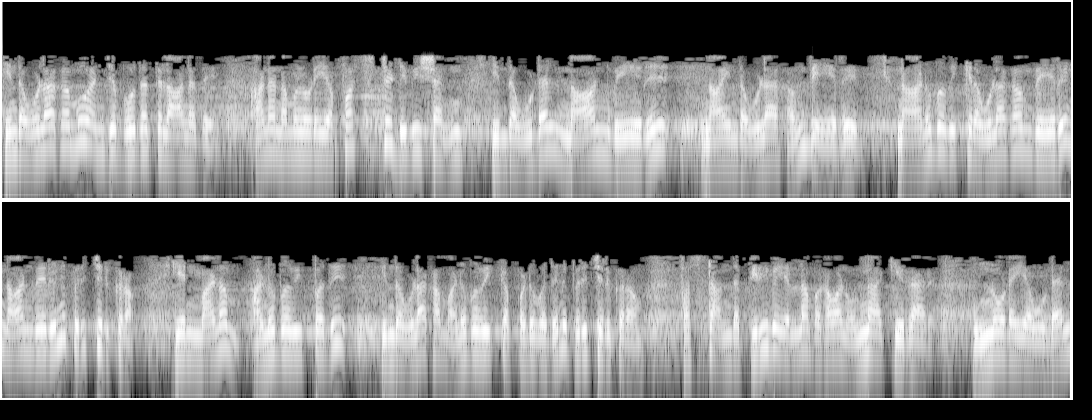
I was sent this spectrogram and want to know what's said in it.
இந்த உலகமும் அஞ்சு பூதத்தில் ஆனது. ஆனா நம்மளுடைய ஃபர்ஸ்ட் டிவிஷன் இந்த உடல் நான் வேறு நான் இந்த உலகம் வேறு. நான் அனுபவிக்கிற உலகம் வேறு நான் வேறுன்னு பிரிச்சிருக்கிறோம். என் மனம் அனுபவிப்பது இந்த உலகம் அனுபவிக்கப்படுவதுன்னு பிரிச்சிருக்கிறோம். ஃபர்ஸ்ட் அந்த பிரிவை எல்லாம் பகவான் ஒன்னாக்கிறார் உன்னுடைய உடல்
